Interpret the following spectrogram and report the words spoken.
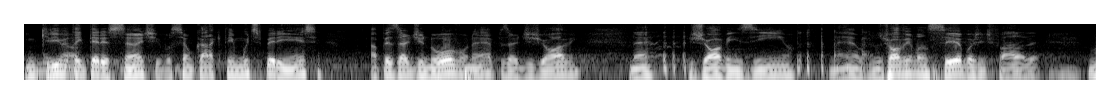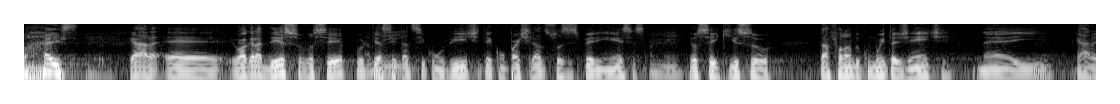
incrível, está interessante. Você é um cara que tem muita experiência, apesar de novo, né? Apesar de jovem, né? Jovenzinho, né? Jovem mancebo, a gente fala, né? Mas, cara, é, eu agradeço você por Amém. ter aceitado esse convite, ter compartilhado suas experiências. Amém. Eu sei que isso está falando com muita gente, né? E, cara,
